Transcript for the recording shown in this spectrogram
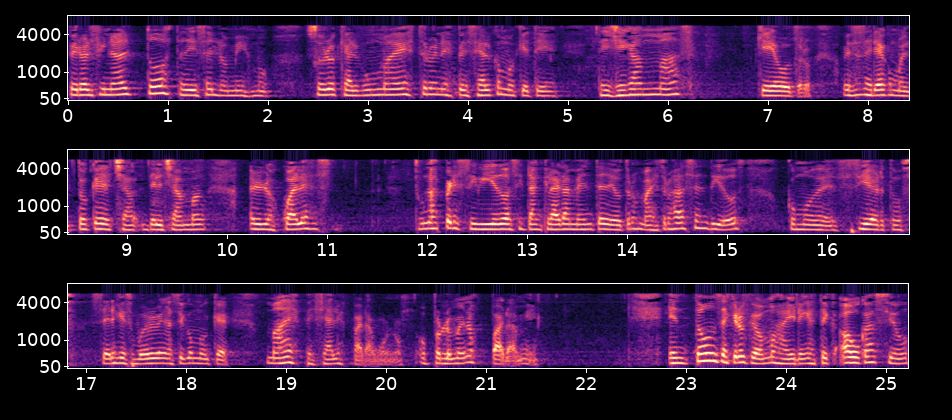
pero al final todos te dicen lo mismo, solo que algún maestro en especial como que te, te llega más que otro. Ese sería como el toque del chamán, a los cuales tú no has percibido así tan claramente de otros maestros ascendidos como de ciertos seres que se vuelven así como que más especiales para uno, o por lo menos para mí. Entonces creo que vamos a ir en esta ocasión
